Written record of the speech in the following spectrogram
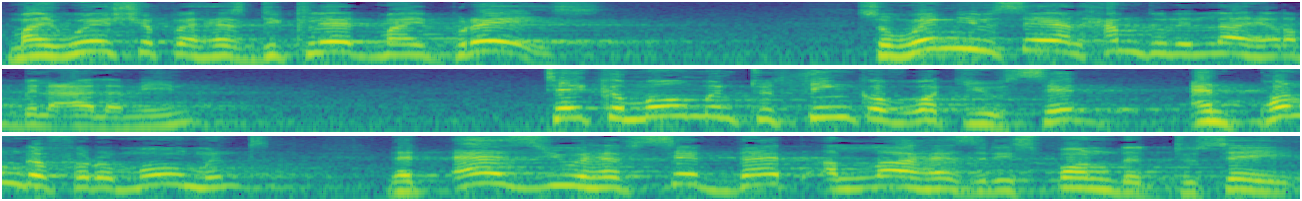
My worshipper has declared my praise. So when you say Alhamdulillah Rabbil Alameen, Take a moment to think of what you've said and ponder for a moment that as you have said that, Allah has responded to say,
